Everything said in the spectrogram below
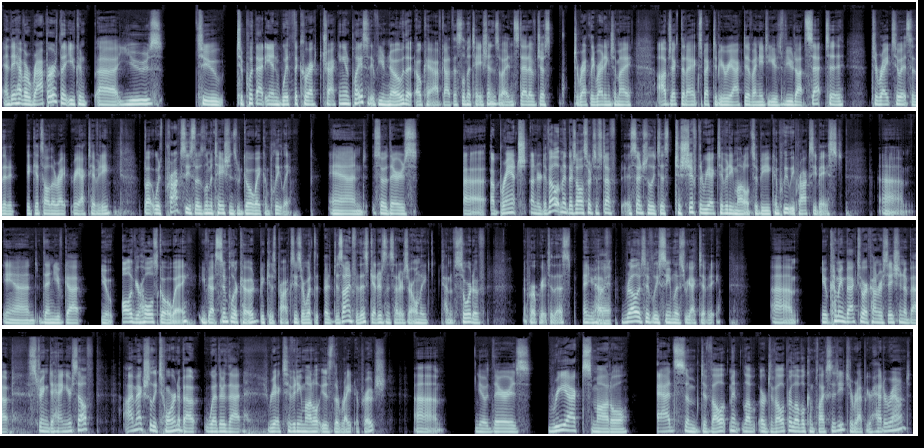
And they have a wrapper that you can uh, use to to put that in with the correct tracking in place. If you know that okay, I've got this limitation, so I, instead of just directly writing to my object that I expect to be reactive, I need to use Vue.set to to write to it so that it, it gets all the right reactivity. But with proxies, those limitations would go away completely. And so there's uh, a branch under development. There's all sorts of stuff essentially to to shift the reactivity model to be completely proxy based. Um, and then you've got you know all of your holes go away. You've got simpler code because proxies are what the, are designed for this. Getters and setters are only kind of sort of appropriate to this, and you have Right. relatively seamless reactivity. Um, you know, coming back to our conversation about string to hang yourself, I'm actually torn about whether that reactivity model is the right approach. Um, you know, there is React's model adds some development level or developer level complexity to wrap your head around.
